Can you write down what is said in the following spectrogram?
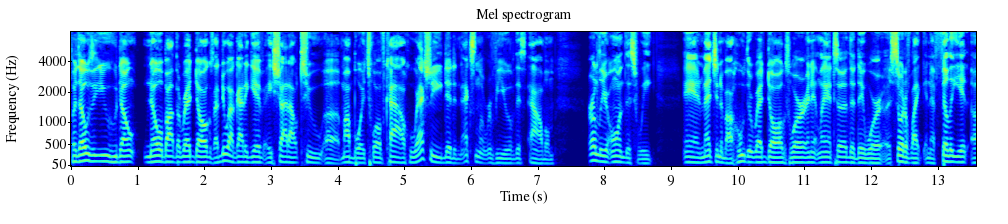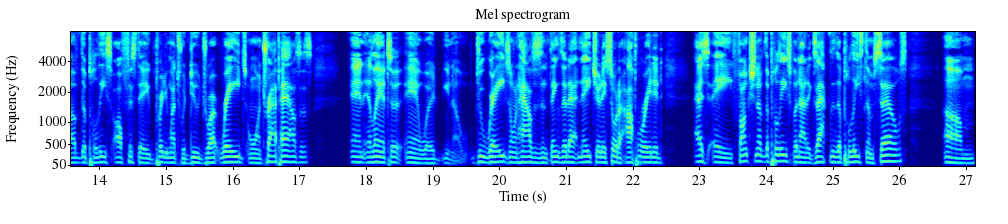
for those of you who don't know about the Red Dogs, I do. I got to give a shout out to uh, my boy Twelve Kyle, who actually did an excellent review of this album earlier on this week and mentioned about who the Red Dogs were in Atlanta, that they were sort of like an affiliate of the police office. They pretty much would do drug raids on trap houses in Atlanta and would, you know, do raids on houses and things of that nature. They sort of operated as a function of the police, but not exactly the police themselves. Um,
